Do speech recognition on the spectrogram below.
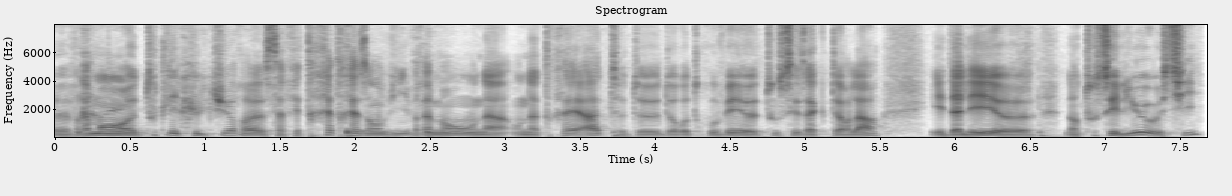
vraiment toutes les cultures. ça fait très très envie. Vraiment, on a, on a très hâte de, de retrouver tous ces acteurs-là et d'aller dans tous ces lieux aussi,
